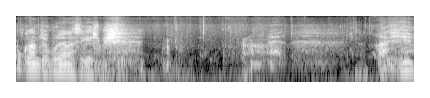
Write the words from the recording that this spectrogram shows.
Bu kamca buraya nasıl geçmiş? Bakayım.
